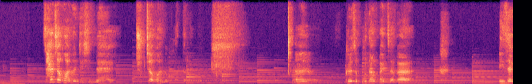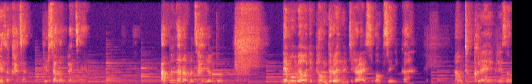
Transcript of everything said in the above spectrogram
음. 살자고 하는 짓인데 죽자고 하는 것 같더라고. 아유, 그래서 무당 팔자가 인생에서 가장 불쌍한 팔자야. 아픈 사람은 살려도 내 몸에 어디 병 들어있는지를 알 수가 없으니까. 아무튼 그래. 그래서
